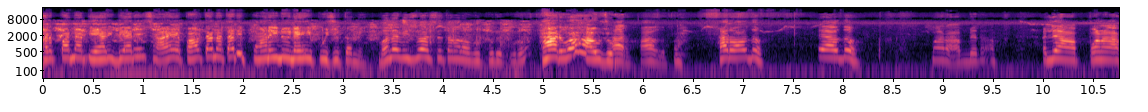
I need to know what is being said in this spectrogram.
હડપાના બિહારી બિહારી સાહેબ આવતા ને તારી પાણીનું નહીં પૂછ્યું તમે. મને વિશ્વાસ છે તમારો પૂરેપૂરો. સારું હો આવજો. સારું આવજો. સારું આવજો. એ આવજો. મારા આ બેટા. એટલે આ પણ આ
